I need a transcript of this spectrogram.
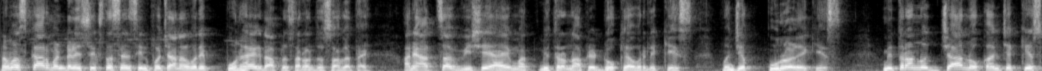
नमस्कार मंडळी सिक्स्थ सेन्स इन्फो चॅनलमध्ये पुन्हा एकदा आपलं सर्वांचं स्वागत आहे. आणि आजचा विषय आहे मित्रांनो आपले डोक्यावरले केस म्हणजे कुरळे केस. मित्रांनो ज्या लोकांचे केस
